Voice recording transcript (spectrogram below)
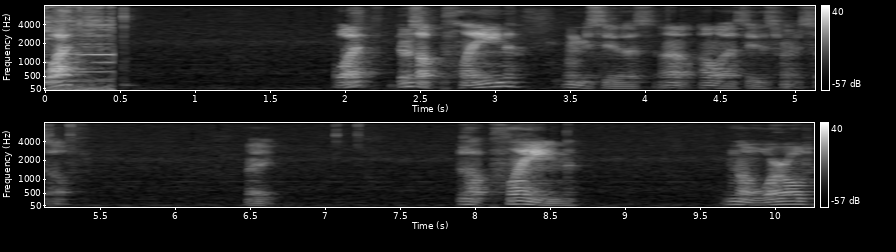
What? What? There's a plane? Let me see this. I, I want to see this for myself. Wait. There's a plane in the world.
